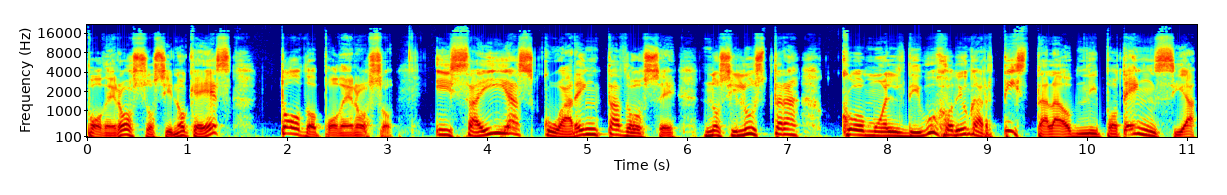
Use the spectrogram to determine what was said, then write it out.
poderoso, sino que es todopoderoso. Isaías 40:12 nos ilustra como el dibujo de un artista la omnipotencia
